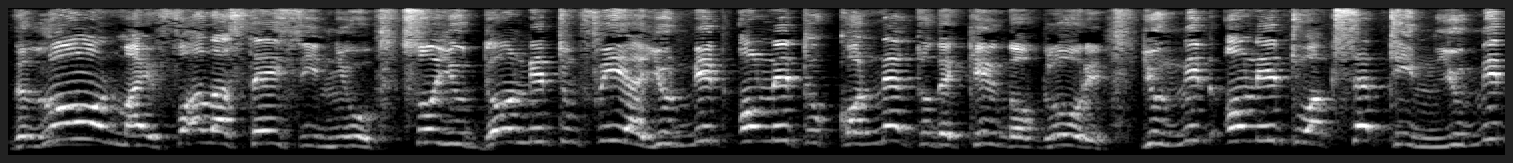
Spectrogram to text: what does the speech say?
The Lord my Father stays in you. So you don't need to fear. You need only to connect to the King of glory. You need only to accept him. You need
